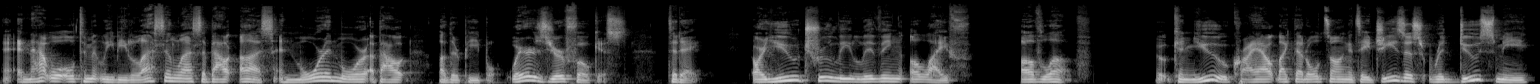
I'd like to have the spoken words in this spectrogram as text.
And that will ultimately be less and less about us and more and more about other people. Where is your focus today? Are you truly living a life of love? Can you cry out like that old song and say, Jesus, reduce me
